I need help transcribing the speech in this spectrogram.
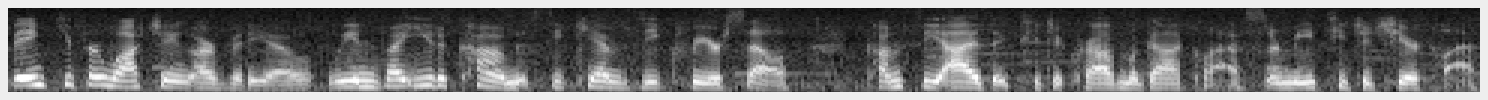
Thank you for watching our video. We invite you to come see Camp Zeke for yourself. Come see Isaac teach a Krav Maga class or me teach a cheer class.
